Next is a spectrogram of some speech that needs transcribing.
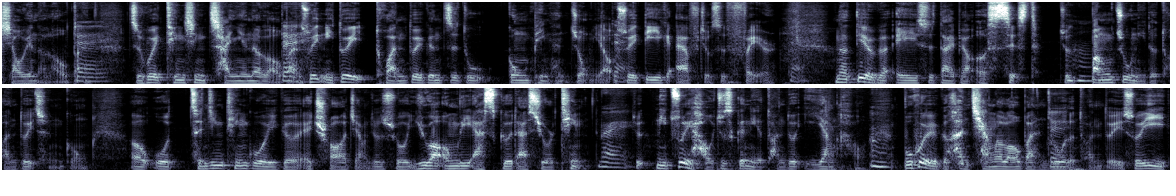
小眼的老板，只会听信谗言的老板。所以你对团队跟制度公平很重要。所以第一个 F 就是 fair。对，那第二个 A 是代表 assist。就是帮助你的团队成功。呃，我曾经听过一个 HR 讲，就是说，You are only as good as your team。对，就你最好就是跟你的团队一样好。嗯，不会有一个很强的老板，很弱的团队。所以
